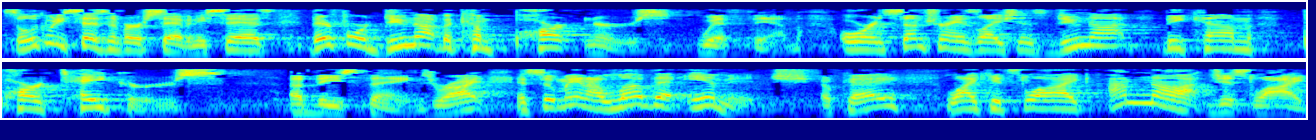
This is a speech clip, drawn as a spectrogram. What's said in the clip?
So look what he says in verse 7. He says, Therefore do not become partners with them. Or in some translations, do not become partakers of these things, right? And so, man, I love that image, okay? Like it's like, I'm not just like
